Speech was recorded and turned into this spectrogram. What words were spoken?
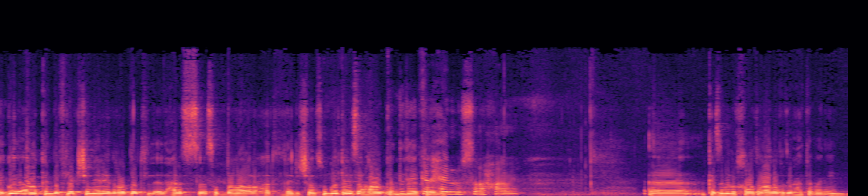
الجون الأول كان deflection يعني ردت الحارس صدها راحت لريتشاردسون الجون الثاني صراحة كان كان. حلو الصراحة قوي آه كازيميرو خبط العرضه في الدقيقه 81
